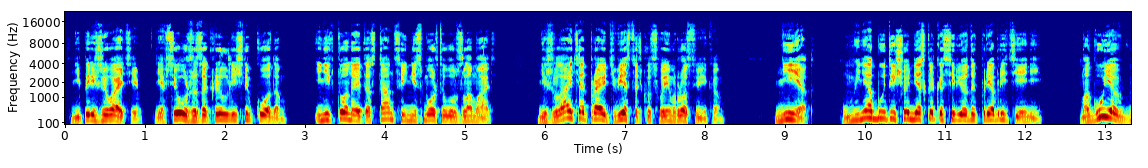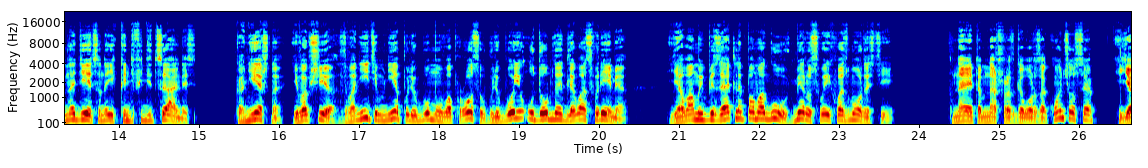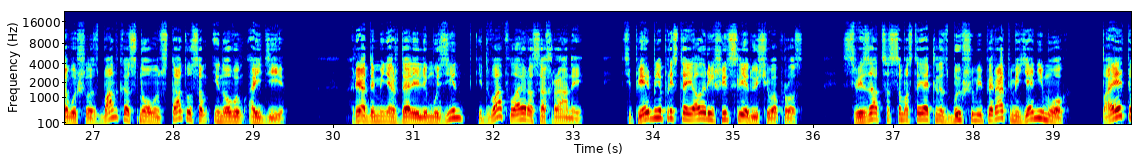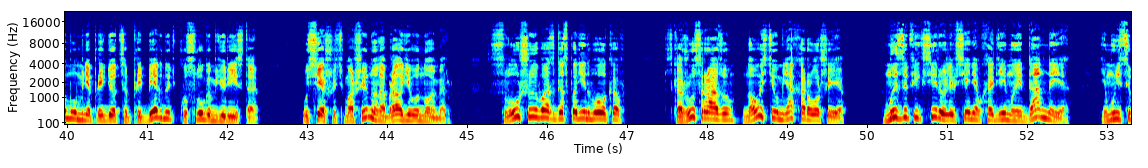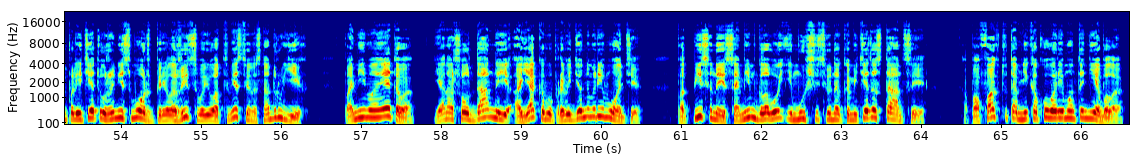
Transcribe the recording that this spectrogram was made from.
Не переживайте, я все уже закрыл личным кодом, и никто на этой станции не сможет его взломать. Не желаете отправить весточку своим родственникам? Нет, у меня будет еще несколько серьезных приобретений. Могу я надеяться на их конфиденциальность? Конечно, и вообще, звоните мне по любому вопросу в любое удобное для вас время. Я вам обязательно помогу в меру своих возможностей. На этом наш разговор закончился, и я вышел из банка с новым статусом и новым ID. Рядом меня ждали лимузин и два флайера с охраной. Теперь мне предстояло решить следующий вопрос. Связаться самостоятельно с бывшими пиратами я не мог, поэтому мне придется прибегнуть к услугам юриста. Усевшись в машину, набрал его номер. «Слушаю вас, господин Волков. Скажу сразу, новости у меня хорошие. Мы зафиксировали все необходимые данные, и муниципалитет уже не сможет переложить свою ответственность на других. Помимо этого, я нашел данные о якобы проведенном ремонте, подписанные самим главой имущественного комитета станции, а по факту там никакого ремонта не было.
